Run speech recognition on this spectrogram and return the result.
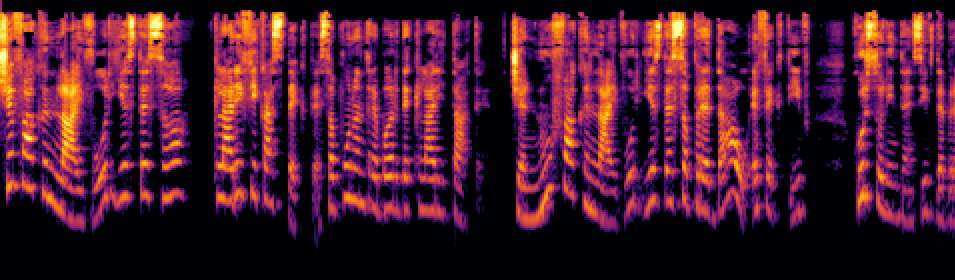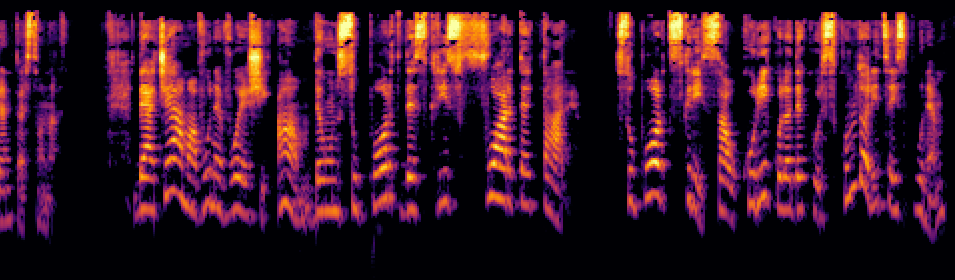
Ce fac în live-uri este să clarific aspecte, să pun întrebări de claritate. Ce nu fac în live-uri este să predau efectiv cursul intensiv de brand personal. De aceea am avut nevoie și am de un suport de scris foarte tare. Suport scris sau curiculă de curs, cum doriți să-i spunem.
